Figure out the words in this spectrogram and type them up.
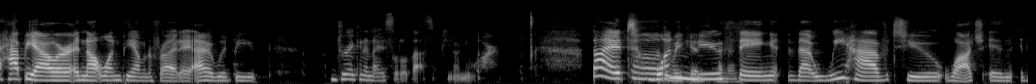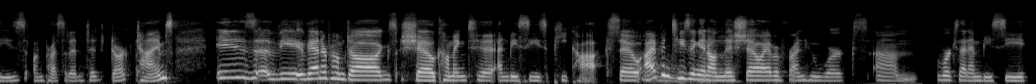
happy hour and not 1 p.m. on a Friday, I would be drinking a nice little glass of Pinot Noir. But oh, one new thing that we have to watch in these unprecedented dark times is the Vanderpump Dogs show coming to NBC's Peacock. So oh I've been teasing God. it on this show. I have a friend who works um, works at NBC,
